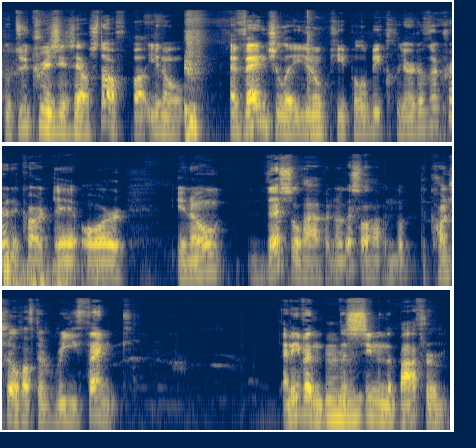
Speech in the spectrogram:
they'll do crazy as hell stuff, but you know, eventually, you know, people will be cleared of their credit card debt, or you know, this will happen, or this will happen. The, the country will have to rethink. And even the Mhm. scene in the bathroom,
